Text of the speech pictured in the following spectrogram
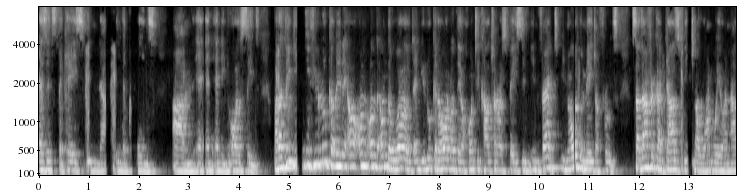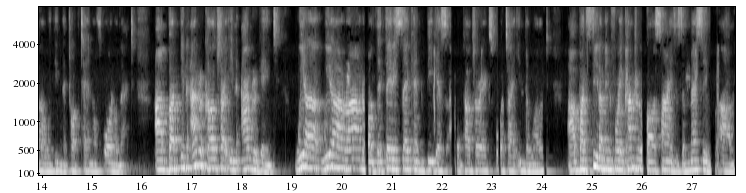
as it's the case in uh, in the grains um, and, and in oilseeds. But I think if you look, I mean, on, on, the, on the world and you look at all of the horticultural space, in, in fact, in all the major fruits, South Africa does feature one way or another within the top 10 of all of that. Um, but in agriculture, in aggregate, we are we are around about the 32nd biggest agricultural exporter in the world. Uh, but still, I mean, for a country of our size, it's a massive um,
